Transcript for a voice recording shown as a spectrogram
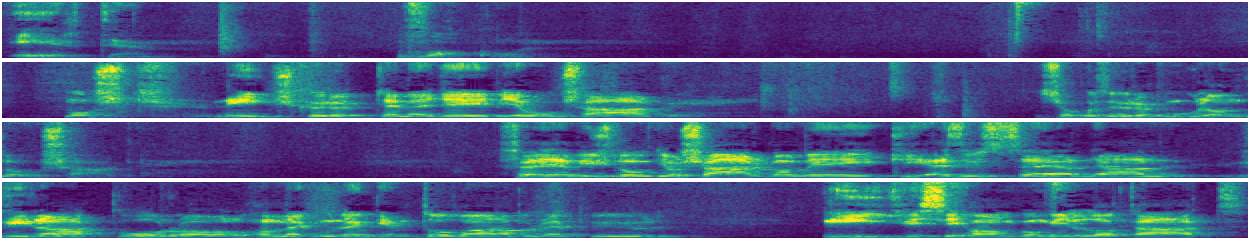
Értem. Vakon. Most nincs köröttem egyéb jóság, csak az örök múlandóság. Fejem is dongja sárga még, ki ezüstszernyán világporral, ha megun engem tovább repül, így viszi hangom illatát,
